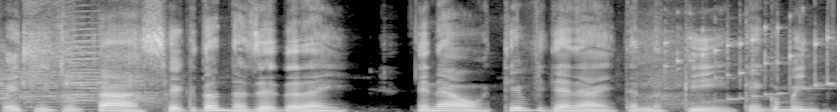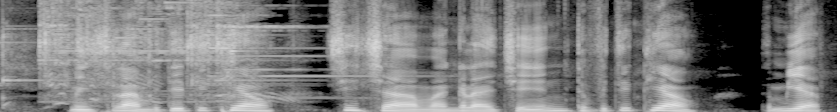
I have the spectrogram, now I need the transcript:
Vậy thì chúng ta sẽ kết thúc tập dạy tới đây. Nếu nào thích video này, hãy đăng ký kênh của mình. Mình sẽ làm video tiếp theo. Xin chào và hẹn gặp lại trên những video tiếp theo. Tạm biệt.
